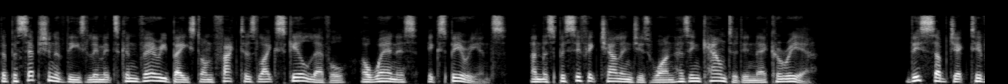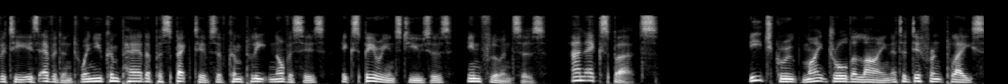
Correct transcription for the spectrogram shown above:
The perception of these limits can vary based on factors like skill level, awareness, experience, and the specific challenges one has encountered in their career. This subjectivity is evident when you compare the perspectives of complete novices, experienced users, influencers, and experts. Each group might draw the line at a different place,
